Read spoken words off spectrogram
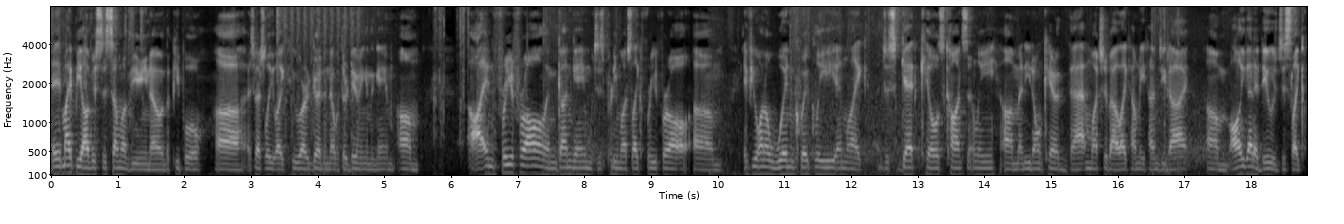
it might be obvious to some of you, you know, the people, uh, especially like who are good and know what they're doing in the game. Um, uh, in free for all and gun game, which is pretty much like free for all. Um, if you want to win quickly and like just get kills constantly, um, and you don't care that much about like how many times you die, um, all you gotta do is just like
